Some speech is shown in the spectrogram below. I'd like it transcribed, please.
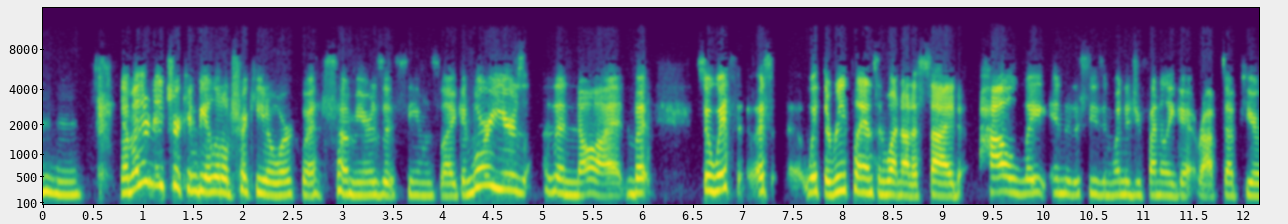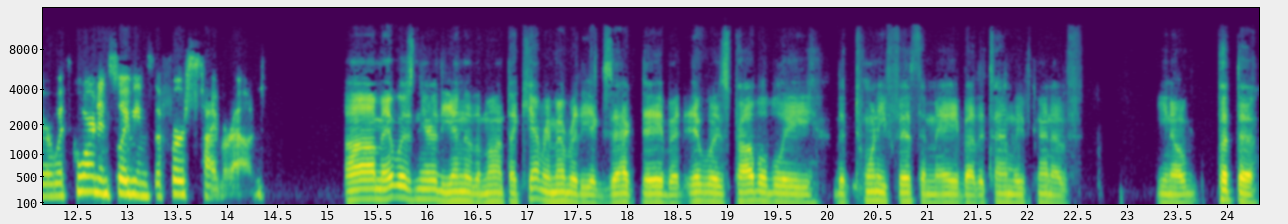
Mm-hmm. Yeah, Mother Nature can be a little tricky to work with some years, it seems like, and more years than not. But so with with the replants and whatnot aside, how late into the season when did you finally get wrapped up here with corn and soybeans the first time around? Um, it was near the end of the month. I can't remember the exact day, but it was probably the 25th of May by the time we've kind of, you know, put the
